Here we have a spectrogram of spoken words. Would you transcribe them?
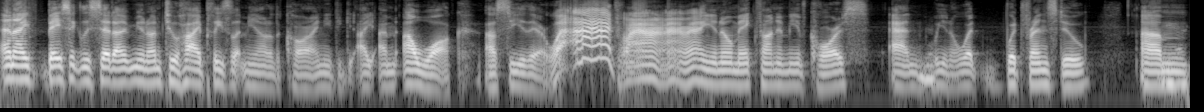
And I basically said, "I'm, you know, I'm too high. Please let me out of the car. I need to. Get, I, I'm. I'll walk. I'll see you there. What? You know, make fun of me, of course, and you know what what friends do. Um,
